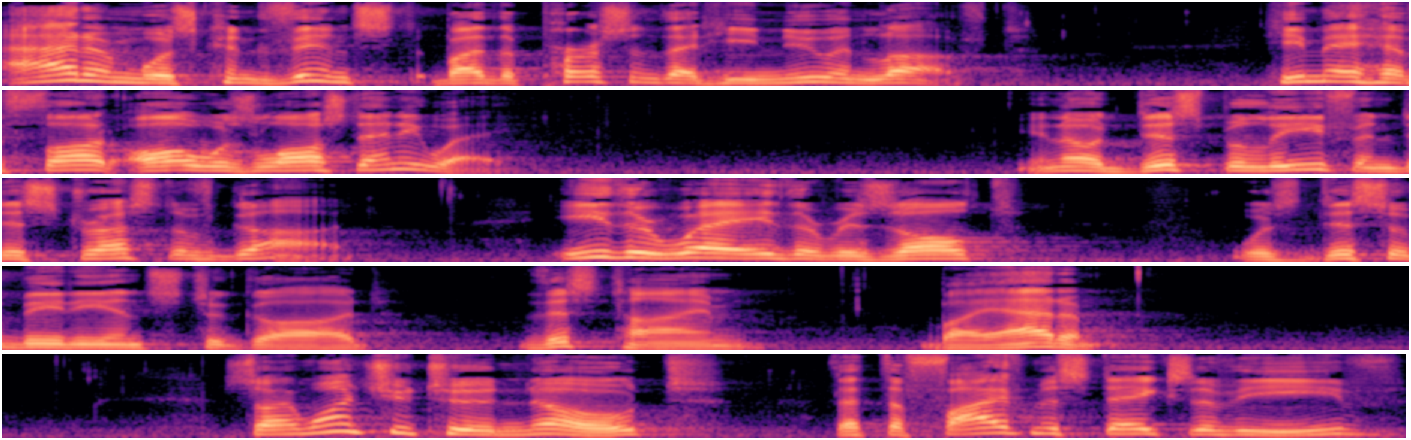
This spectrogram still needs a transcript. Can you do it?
Adam was convinced by the person that he knew and loved. He may have thought all was lost anyway. You know, disbelief and distrust of God. Either way, the result was disobedience to God, this time by Adam. So I want you to note that the five mistakes of Eve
